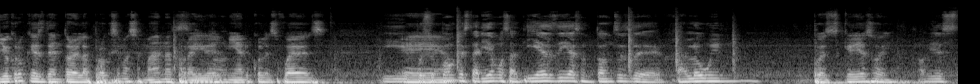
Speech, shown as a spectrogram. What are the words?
Yo creo que es dentro de la próxima semana, por ahí Sí, del miércoles, jueves. Y pues Eh. supongo que estaríamos a 10 días entonces de Halloween. Pues, ¿qué día es hoy? Hoy es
